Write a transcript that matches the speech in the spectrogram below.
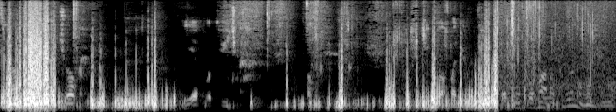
Це на гачок. Є плотвічка. Оп. Втікла падюка. Так непогано клюнуло було.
